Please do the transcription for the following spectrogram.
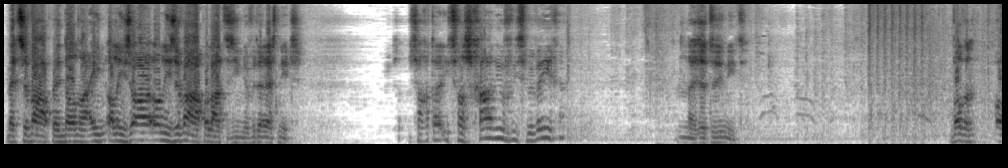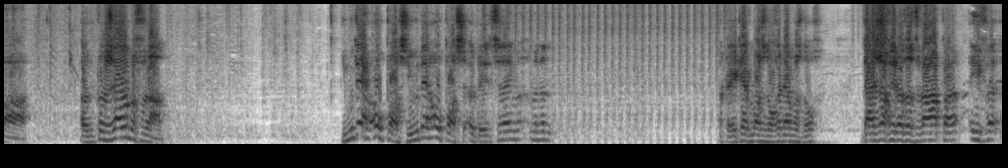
Met zijn wapen en dan één, alleen, zijn, alleen zijn wapen laten zien en voor de rest niets. Zag het daar iets van schaduw of iets bewegen? Nee, zit er niet. Wat een... Oh, oh daar komen ze nog vandaan. Je moet echt oppassen, je moet echt oppassen. Oh, dit is alleen met een... Oké, ik heb hem alsnog, ik heb hem alsnog. Daar zag je dat het wapen even...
